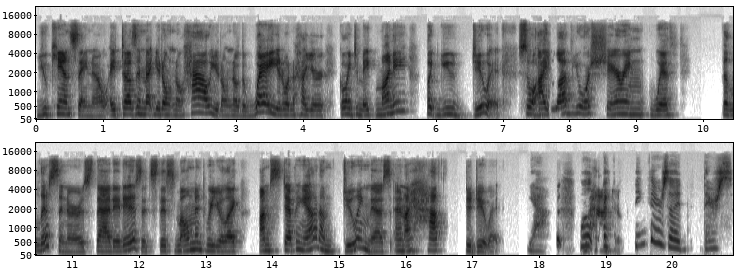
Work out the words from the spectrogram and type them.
you can say no. It doesn't matter. You don't know how, you don't know the way, you don't know how you're going to make money, but you do it. So mm-hmm. I love your sharing with the listeners that it is. It's this moment where you're like, I'm stepping out, I'm doing this, and I have to do it. Yeah. Well, I think there's a there's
